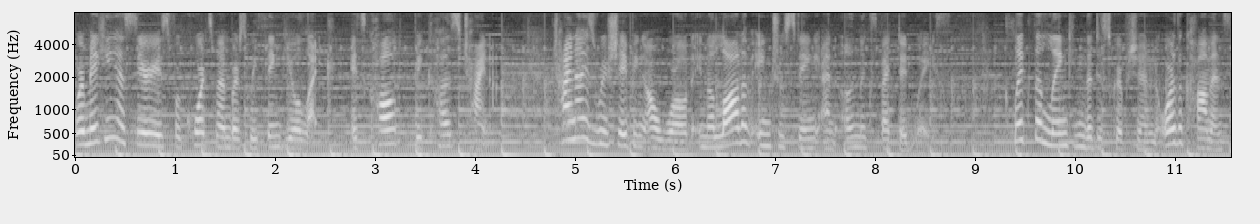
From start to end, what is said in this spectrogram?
we're making a series for Quartz members we think you'll like. It's called Because China. Reshaping our world in a lot of interesting and unexpected ways. Click the link in the description or the comments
